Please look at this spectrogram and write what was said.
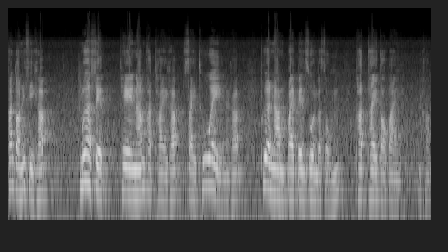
ขั้นตอนที่สี่ครับ เมื่อเสร็จเทน้ำผัดไทยครับ ใส่ถ้วยนะครับ เพื่อนำไปเป็นส่วนผสมผัดไทยต่อไปนะครับ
